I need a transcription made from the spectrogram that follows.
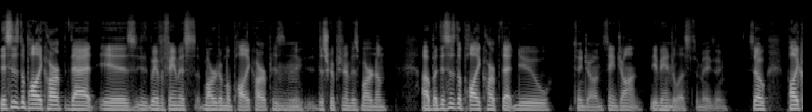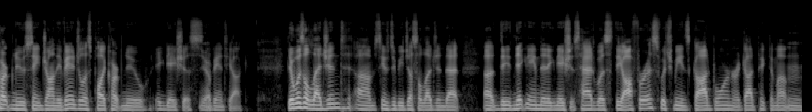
this is the Polycarp that is. We have a famous martyrdom of Polycarp, his uh, description of his martyrdom, uh, but this is the Polycarp that knew St. John. Saint John the Mhm. Evangelist. It's amazing. So Polycarp knew Saint John the Evangelist. Polycarp knew Ignatius Yep. of Antioch. There was a legend, um, seems to be just a legend, that uh, the nickname that Ignatius had was Theophorus, which means God born or God picked him up. Mm.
